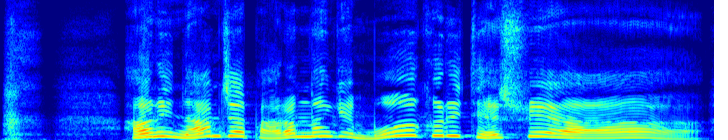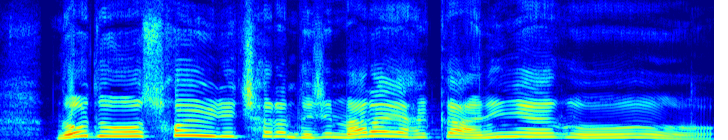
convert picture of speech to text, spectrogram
아니 남자 바람난 게 뭐 그리 대수야. 너도 소율이처럼 되지 말아야 할 거 아니냐고.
